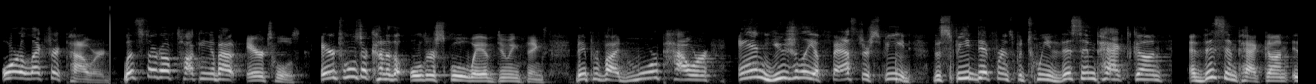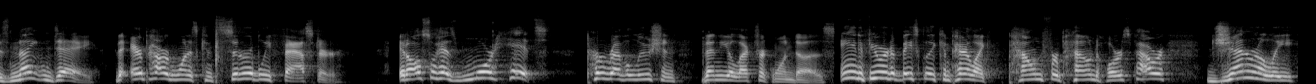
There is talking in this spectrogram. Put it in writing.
or electric powered? Let's start off talking about air tools. Air tools are kind of the older school way of doing things. They provide more power and usually a faster speed. The speed difference between this impact gun and this impact gun is night and day. The air powered one is considerably faster. It also has more hits per revolution than the electric one does. And if you were to basically compare like pound for pound horsepower, generally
